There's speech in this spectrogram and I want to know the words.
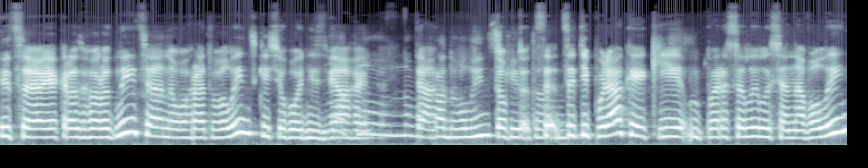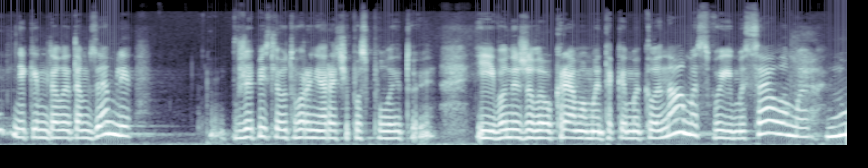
І це якраз Городниця, Новоград-Волинський, сьогодні звяги. Ну, Новоград-Волинський. Тобто, це, це ті поляки, які переселилися на Волинь, яким дали там землі. Вже після утворення Речі Посполитої. І вони жили окремими такими клинами, своїми селами. Ну,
